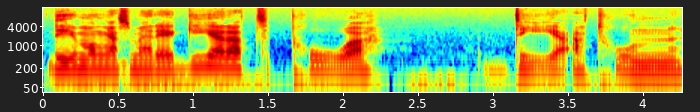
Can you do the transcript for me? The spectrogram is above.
det är ju många som har reagerat på det, att hon...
